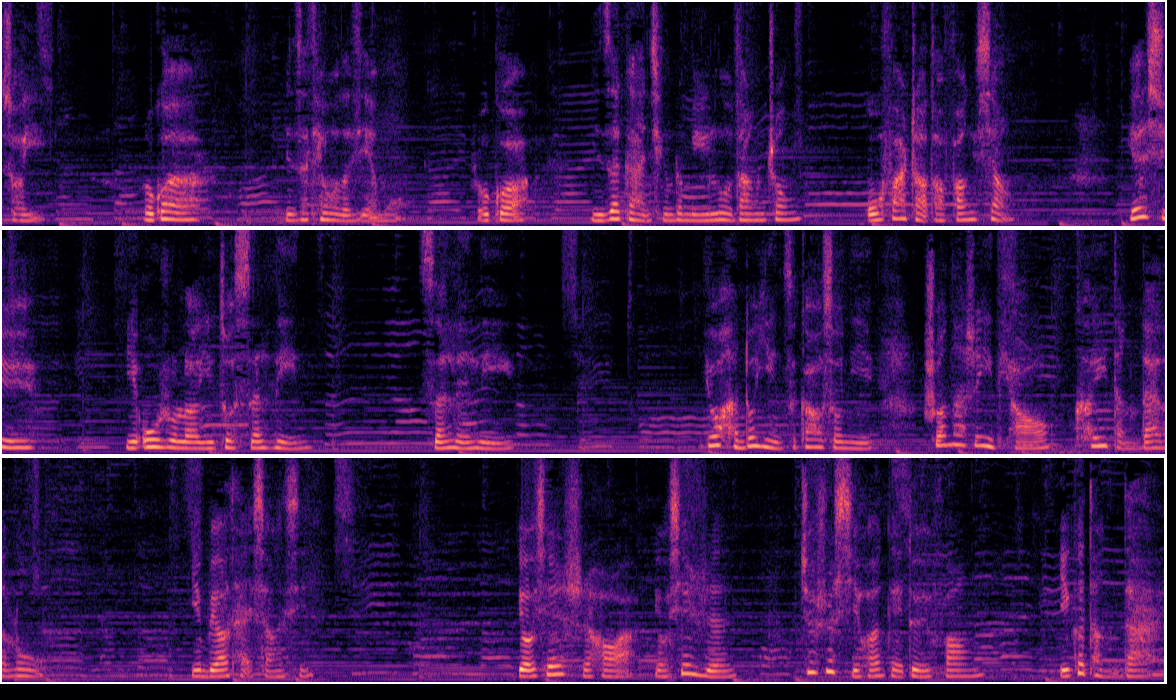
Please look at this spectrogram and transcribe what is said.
所以，如果你在听我的节目，如果。你在感情的迷路当中，无法找到方向。也许你误入了一座森林，森林里有很多影子告诉你说那是一条可以等待的路。你不要太相信。有些时候啊，有些人就是喜欢给对方一个等待，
